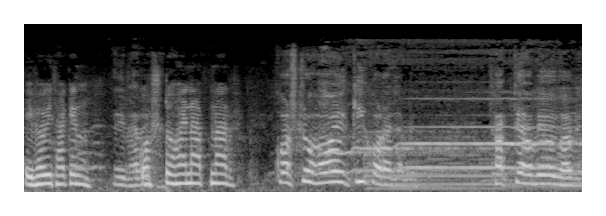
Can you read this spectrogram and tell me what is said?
এইভাবেই থাকেন? কষ্ট হয় না আপনার? কষ্ট হয় কি করা যাবে? থাকতে হবে ওইভাবে।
